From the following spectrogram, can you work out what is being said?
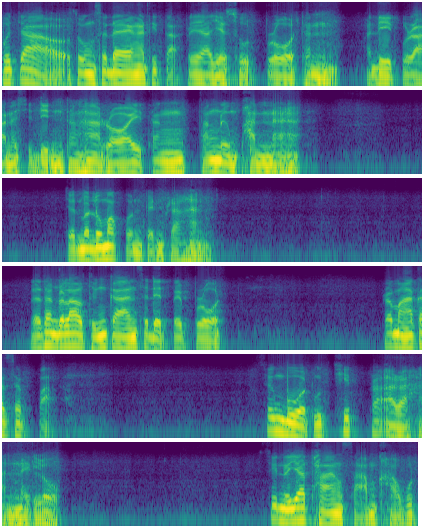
พระเจ้าทรงแสดงอธิตะปริยายสูตรโปรด ท่านอดีตปุราณชดินทั้งห้าร้อยทั้งทั้งหนึ่งพันนะฮะ จนบรรลุมรรคผลเป็นพระหันแล้วท่านก็เล่าถึงการเสด็จไปโปรด พระมหากัสสปะ ซึ่งบวชอุทิศพระอรหันต์ในโลก สิ้นระยะทางสามขาวุธ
